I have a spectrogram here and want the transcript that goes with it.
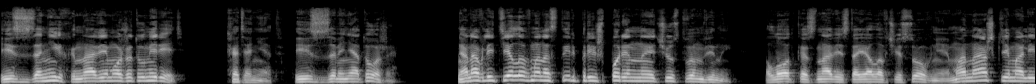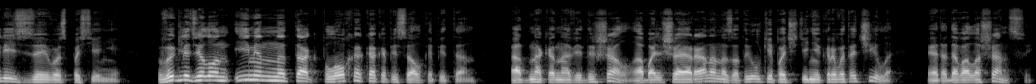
Из-за них Нави может умереть. Хотя нет, из-за меня тоже. Она влетела в монастырь, пришпоренная чувством вины. Лодка с Нави стояла в часовне, монашки молились за его спасение. Выглядел он именно так плохо, как описал капитан. Однако Нави дышал, а большая рана на затылке почти не кровоточила. Это давало шансы.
